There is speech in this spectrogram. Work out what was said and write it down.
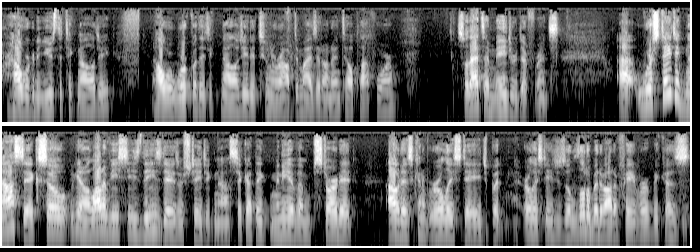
how we're going to use the technology, how we'll work with the technology to tune or optimize it on Intel platform. So that's a major difference. Uh, we're stage agnostic, so you know a lot of VCs these days are stage agnostic. I think many of them started out as kind of early stage, but early stage is a little bit out of favor because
